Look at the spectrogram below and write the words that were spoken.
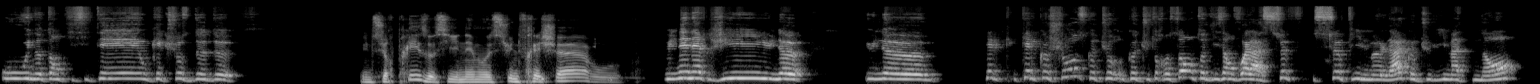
ou une authenticité, ou quelque chose de, Une surprise aussi, une émotion, une fraîcheur ou une énergie, une, une quelque chose que tu, que tu te ressens en te disant voilà, ce, ce film-là que tu lis maintenant,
